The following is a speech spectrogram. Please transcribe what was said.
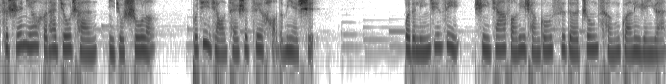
此时你要和他纠缠，你就输了。不计较才是最好的蔑视。我的邻居 Z 是一家房地产公司的中层管理人员，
